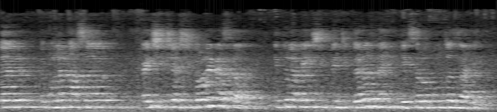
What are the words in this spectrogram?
तर त्या मुलांना असं काही शिक्षक शिकवले असतात की तुला काही शिकण्याची गरज नाही हे सर्व तुझंच आहे.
